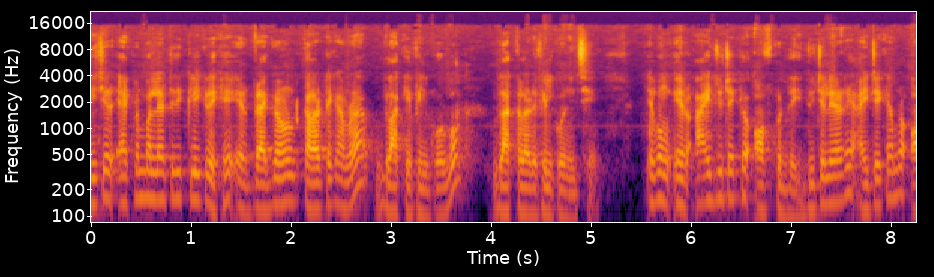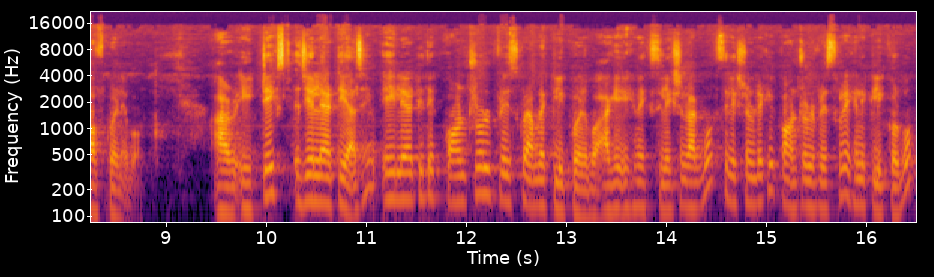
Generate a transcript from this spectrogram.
নিচের এক নম্বর লেয়ারটিতে ক্লিক রেখে এর ব্যাকগ্রাউন্ড কালারটাকে আমরা ব্ল্যাকে ফিল করব। ব্ল্যাক কালারে ফিল করে নিচ্ছি। এবং এর আই দুইটাকে অফ করে দিই। দুইটা লেয়ারে আইটাকে আমরা অফ করে নেব। আর এই টেক্সট যে লেয়ারটি আছে, এই লেয়ারটিতে কন্ট্রোল প্রেস করে আমরা ক্লিক করে নেব। আগে এখানে সিলেকশন রাখব সিলেকশন রেখে কন্ট্রোল প্রেস করে এখানে ক্লিক করব,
